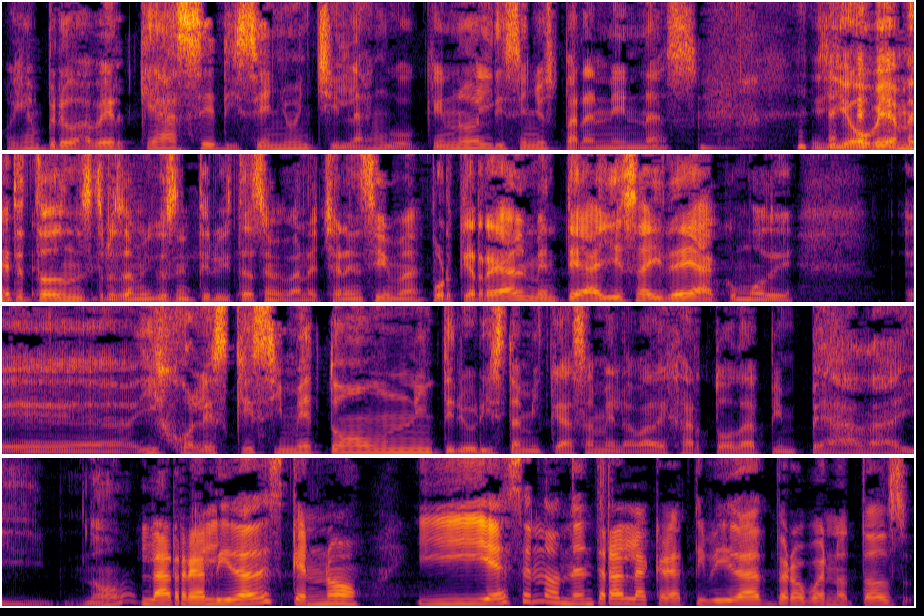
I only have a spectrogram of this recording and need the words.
oigan, pero a ver, ¿qué hace diseño en Chilango? ¿Que no el diseño es para nenas? Y obviamente todos nuestros amigos interioristas se me van a echar encima, porque realmente hay esa idea como de, eh, híjole, es que si meto a un interiorista a mi casa me la va a dejar toda pimpeada y, ¿no? La realidad es que no. Y es en donde entra la creatividad, pero bueno, todos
